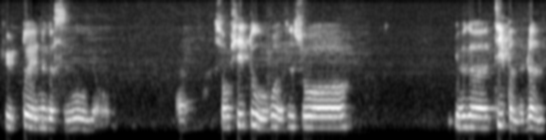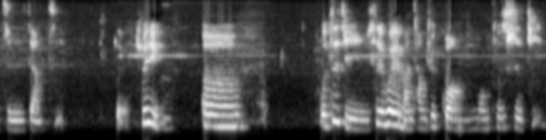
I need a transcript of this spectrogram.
去对那个食物有呃熟悉度，或者是说有一个基本的认知，这样子。对，所以嗯、呃，我自己是会蛮常去逛农夫市集，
